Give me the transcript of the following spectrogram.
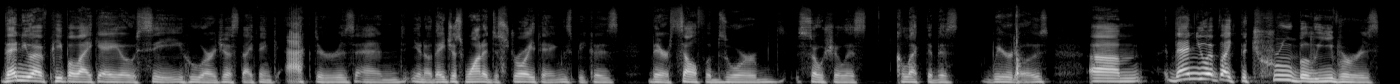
Then you have people like AOC who are just, I think, actors and, you know, they just want to destroy things because they're self-absorbed socialist, collectivist weirdos. Um, then you have like the true believers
